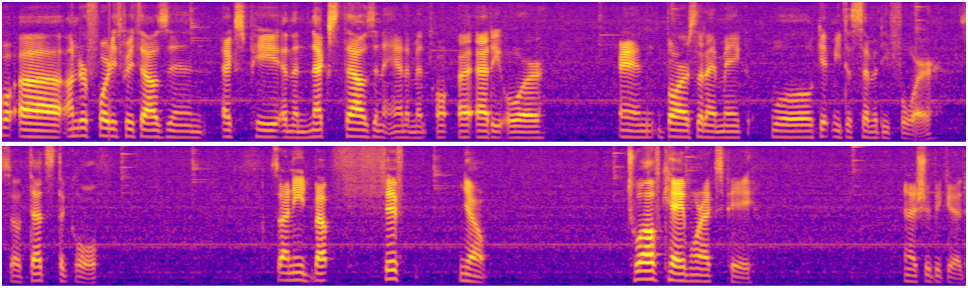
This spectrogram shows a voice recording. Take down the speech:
uh, under forty three thousand XP, and the next thousand adamant uh, ore and bars that I make will get me to seventy four. So that's the goal. So I need about you know, twelve k more XP, and I should be good.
